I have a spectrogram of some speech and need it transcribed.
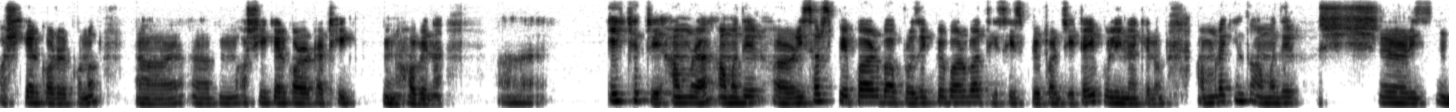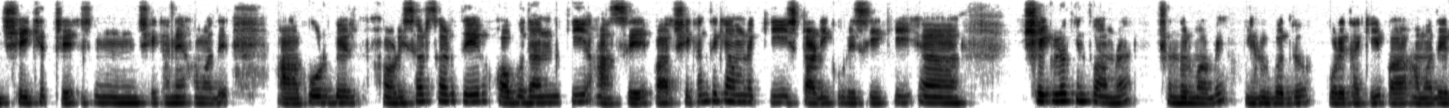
অস্বীকার করার কোনো অস্বীকার করাটা ঠিক হবে না। এই ক্ষেত্রে আমরা আমাদের রিসার্চ পেপার বা প্রজেক্ট পেপার বা থিসিস পেপার যেটাই বলি না কেন, আমরা কিন্তু আমাদের সেই ক্ষেত্রে সেখানে আমাদের পূর্বের রিসার্চারদের অবদান কি আছে বা সেখান থেকে আমরা কি স্টাডি করেছি, কি সেগুলো কিন্তু আমরা সুন্দরভাবে লিপিবদ্ধ করে থাকি বা আমাদের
